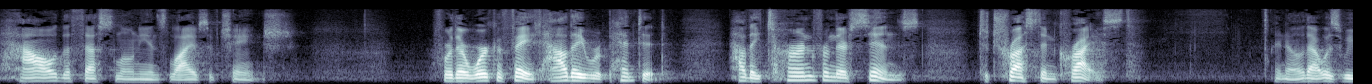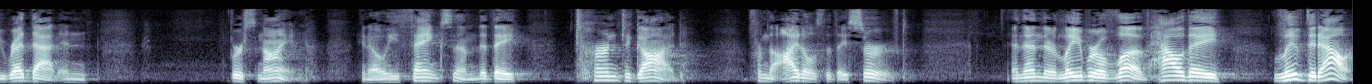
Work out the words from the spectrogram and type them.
how the Thessalonians' lives have changed. For their work of faith, how they repented, how they turned from their sins to trust in Christ. You know, that was, we read that in verse 9. You know, he thanks them that they turned to God from the idols that they served. And then their labor of love, how they lived it out,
